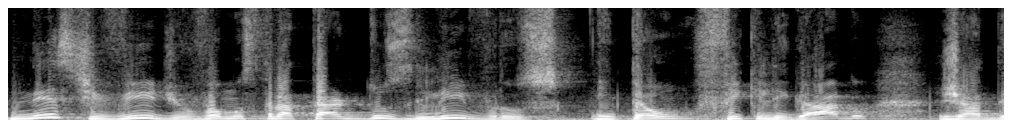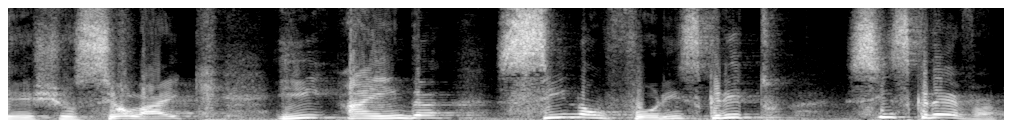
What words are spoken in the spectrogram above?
Neste vídeo vamos tratar dos livros, então fique ligado, já deixe o seu like e ainda, se não for inscrito, se inscreva,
